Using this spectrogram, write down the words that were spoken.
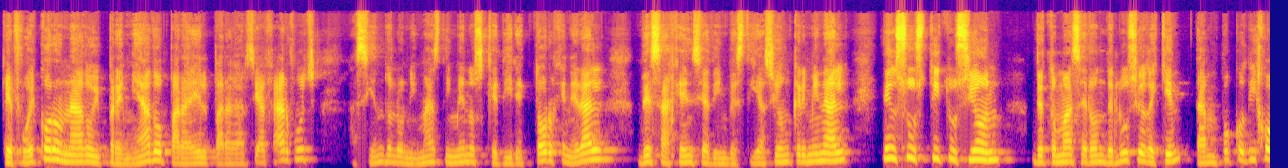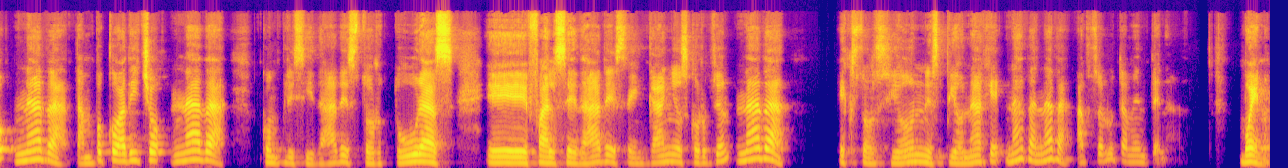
que fue coronado y premiado para él, para García Harfuch, haciéndolo ni más ni menos que director general de esa agencia de investigación criminal en sustitución de Tomás Herón de Lucio, de quien tampoco dijo nada, tampoco ha dicho nada. Complicidades, torturas, eh, falsedades, engaños, corrupción, nada. Extorsión, espionaje, nada, nada, absolutamente nada. Bueno,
